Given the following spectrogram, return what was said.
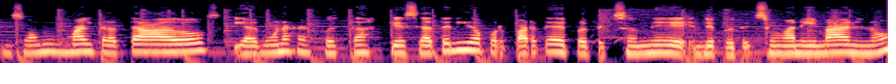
que son maltratados y algunas respuestas que se ha tenido por parte de protección de, protección animal, ¿no?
